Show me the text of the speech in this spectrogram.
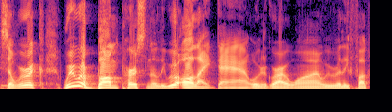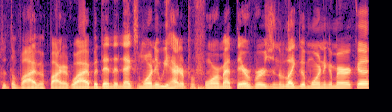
So we were we were bummed personally. We were all like, "Damn, Uruguay won. We really fucked with the vibe in Paraguay." But then the next morning, we had to perform at their version of like Good Morning America,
